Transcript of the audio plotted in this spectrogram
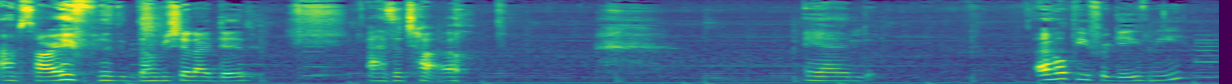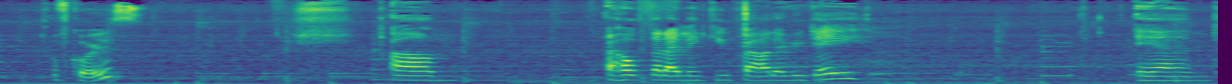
I'm sorry for the dumb shit I did as a child. And I hope you forgave me, of course. Um, I hope that I make you proud every day. And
